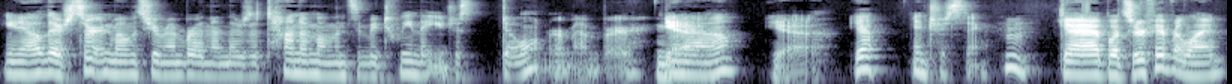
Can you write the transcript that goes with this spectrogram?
You know, there's certain moments you remember, and then there's a ton of moments in between that you just don't remember. You Yeah. know, Yeah. Yeah. interesting. Hmm. Gab, what's your favorite line?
